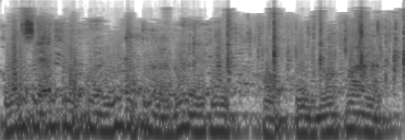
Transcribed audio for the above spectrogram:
ขอเสียงปรบมือให้กับเธอด้วยนะครับ ขอบคุณมากมากๆ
